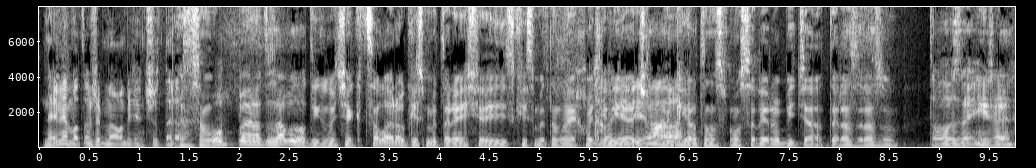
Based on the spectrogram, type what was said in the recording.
Neviem o tom, že by malo byť niečo Ja teraz. som úplne na to zabudol, ty koček. Celé roky sme to riešili, vždy sme tam aj chodili, Chodili, aj články o tom sme museli robiť a teraz zrazu... To není, že?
